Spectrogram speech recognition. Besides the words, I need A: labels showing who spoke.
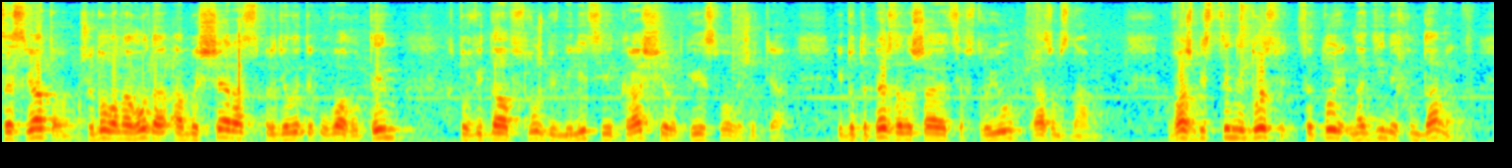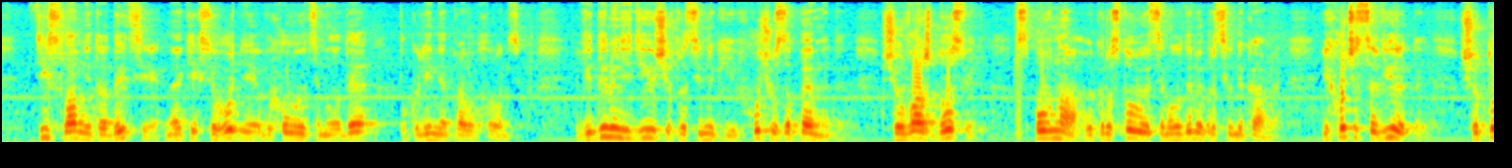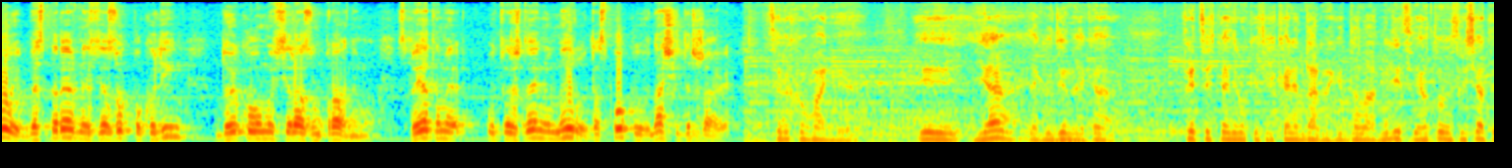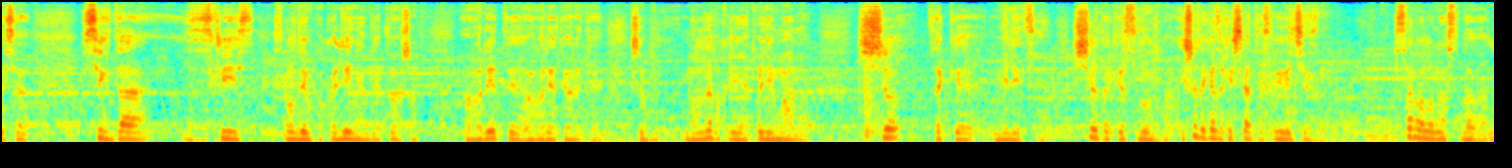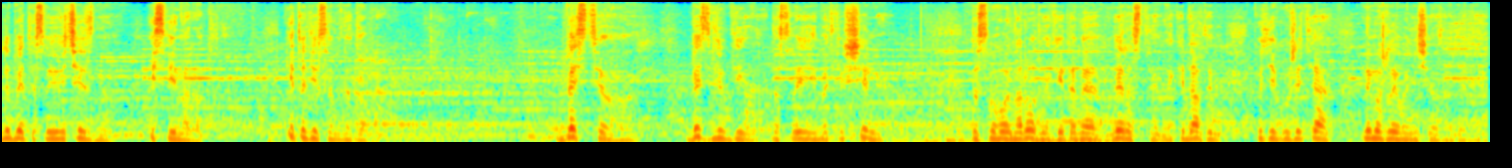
A: Це свято чудова нагода, аби ще раз приділити увагу тим, хто віддав службі в міліції кращі роки свого життя і дотепер залишається в строю разом з нами. Ваш безцінний досвід це той надійний фундамент, ті славні традиції, на яких сьогодні виховується молоде покоління правоохоронців. Від імені діючих працівників хочу запевнити, що ваш досвід сповна використовується молодими працівниками, і хочеться вірити, що той безперервний зв'язок поколінь, до якого ми всі разом прагнемо, сприятиме утвердженню миру та спокою в нашій державі.
B: це виховання. І я, як людина, яка 35 років тільки календарних віддала міліції, готовий зустрічатися завжди скрізь з молодим поколінням для того, щоб говорити, говорити, говорити, щоб молоде покоління розуміло, що таке міліція, що таке служба і що таке захищати свою вітчизну. Саме головна основа любити свою вітчизну і свій народ. І тоді все буде добре. Без цього, без любві до своєї батьківщини, до свого народу, який тебе виростив, який дав тобі путівку життя, неможливо нічого зробити.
